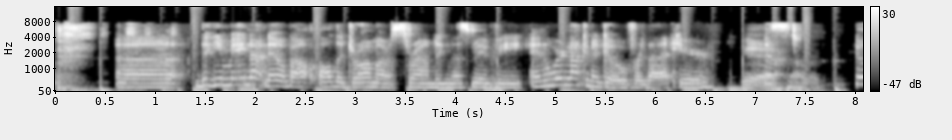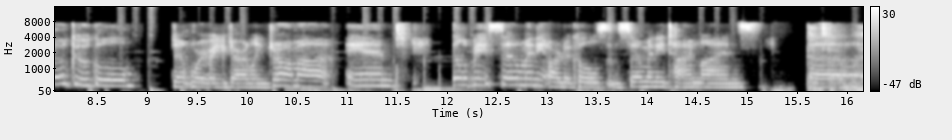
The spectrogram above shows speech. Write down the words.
uh, then you may not know about all the drama surrounding this movie, and we're not going to go over that here. Yeah. Just go Google Don't Worry Darling drama, and there'll be so many articles and so many timelines uh,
